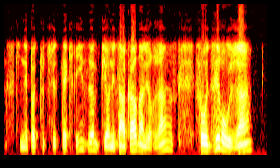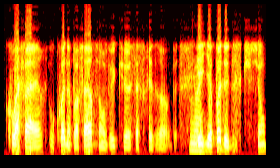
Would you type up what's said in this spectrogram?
ce qui n'est pas tout de suite la crise, puis on est encore dans l'urgence, il faut dire aux gens quoi faire ou quoi ne pas faire si on veut que ça se résorbe. Et il n'y a pas de discussion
